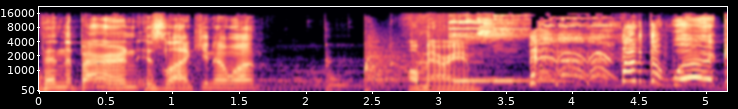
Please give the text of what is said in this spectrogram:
then the Baron is like, you know what? I'll marry him. How did that work?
